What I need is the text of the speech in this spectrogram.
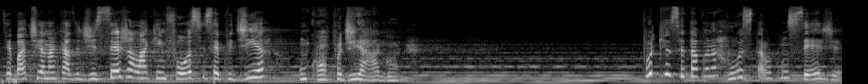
você batia na casa de seja lá quem fosse, você pedia um copo de água. Porque você estava na rua, você estava com sede.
